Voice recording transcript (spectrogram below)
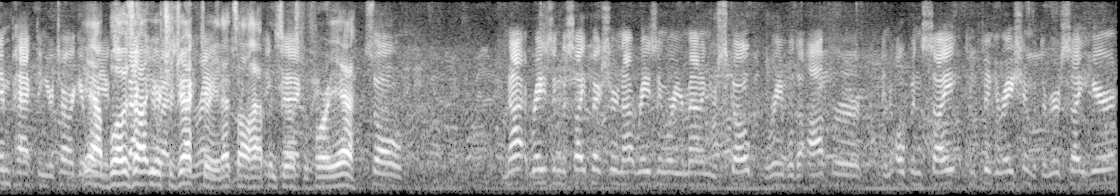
impacting your target. Yeah, it you blows out your trajectory. That's all happened to us before, yeah. So, not raising the sight picture, not raising where you're mounting your scope, we're able to offer an open sight configuration with the rear sight here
